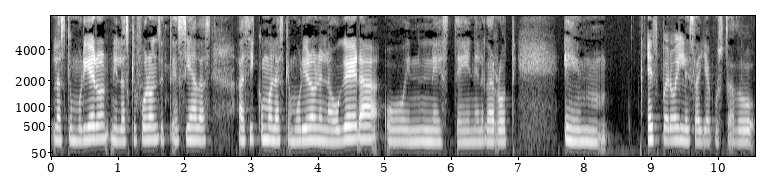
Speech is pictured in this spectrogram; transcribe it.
las que murieron ni las que fueron sentenciadas, así como las que murieron en la hoguera o en este en el garrote. Em, espero y les haya gustado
